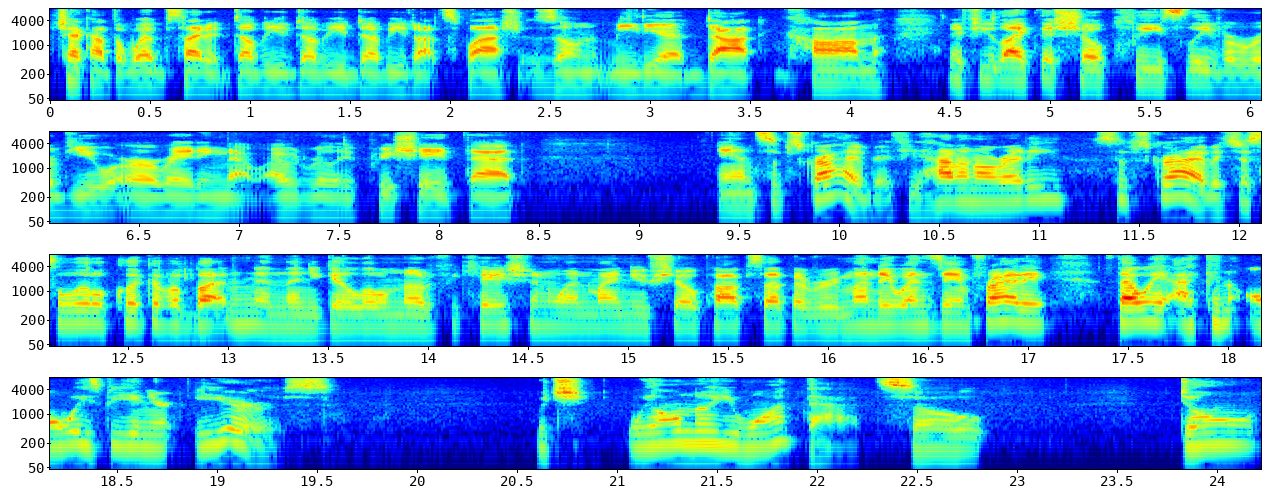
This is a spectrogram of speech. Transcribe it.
check out the website at www.splashzonemedia.com. And if you like this show, please leave a review or a rating. That I would really appreciate that. And subscribe if you haven't already. Subscribe. It's just a little click of a button, and then you get a little notification when my new show pops up every Monday, Wednesday, and Friday. So that way, I can always be in your ears which we all know you want that. So don't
